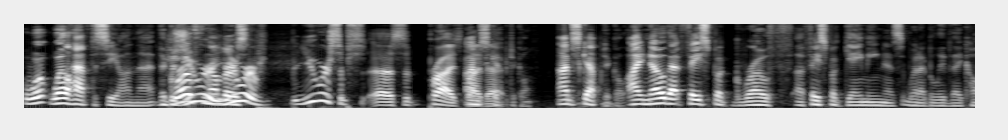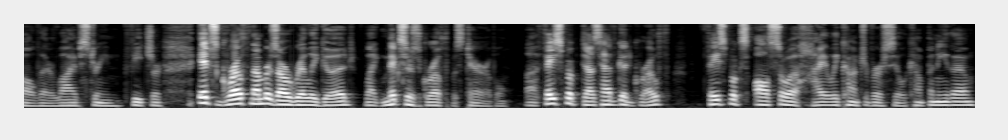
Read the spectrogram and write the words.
we'll, we'll have to see on that. The growth you were numbers. you were you were uh, surprised by I'm that. skeptical. I'm skeptical. I know that Facebook growth, uh, Facebook gaming is what I believe they call their live stream feature. Its growth numbers are really good. Like Mixer's growth was terrible. Uh, Facebook does have good growth. Facebook's also a highly controversial company, though.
